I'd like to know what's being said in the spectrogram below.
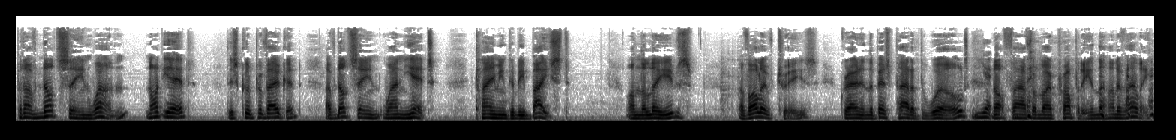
But I've not seen one, not yet, this could provoke it, I've not seen one yet claiming to be based on the leaves of olive trees grown in the best part of the world, Yeah. not far from my property in the Hunter Valley.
